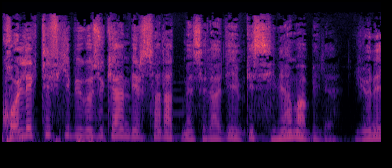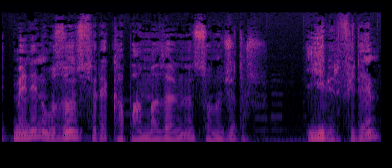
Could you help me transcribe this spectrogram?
Kolektif gibi gözüken bir sanat mesela diyelim ki sinema bile yönetmenin uzun süre kapanmalarının sonucudur. İyi bir film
